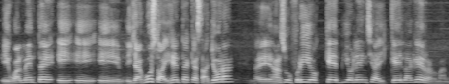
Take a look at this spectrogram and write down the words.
igualmente, y, y, y, y ya justo hay gente que hasta llora eh, han sufrido qué violencia y qué la guerra, hermano.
